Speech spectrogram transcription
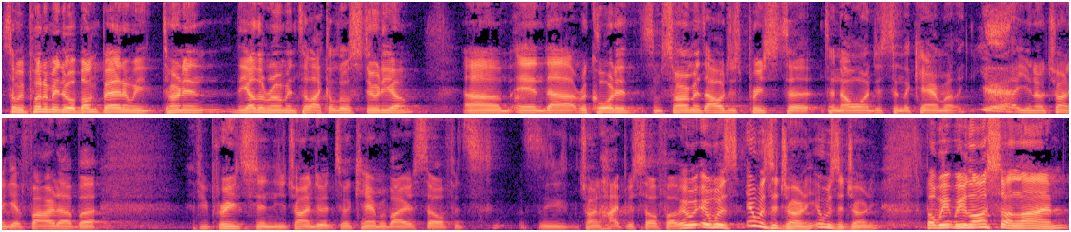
So we put them into a bunk bed and we turned in the other room into like a little studio um, and uh, recorded some sermons. I would just preach to, to no one, just in the camera, like, yeah, you know, trying to get fired up. But if you preach and you try and do it to a camera by yourself, it's, it's you trying to hype yourself up. It, it, was, it was a journey. It was a journey. But we, we launched online.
